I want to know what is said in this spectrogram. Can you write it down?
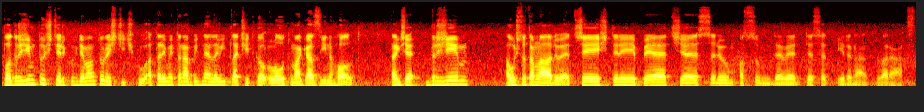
Podržím tu čtyřku, kde mám tu lištičku a tady mi to nabídne levý tlačítko Load Magazine Hold. Takže držím a už to tam láduje. 3, 4, 5, 6, 7, 8, 9, 10, 11, 12.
